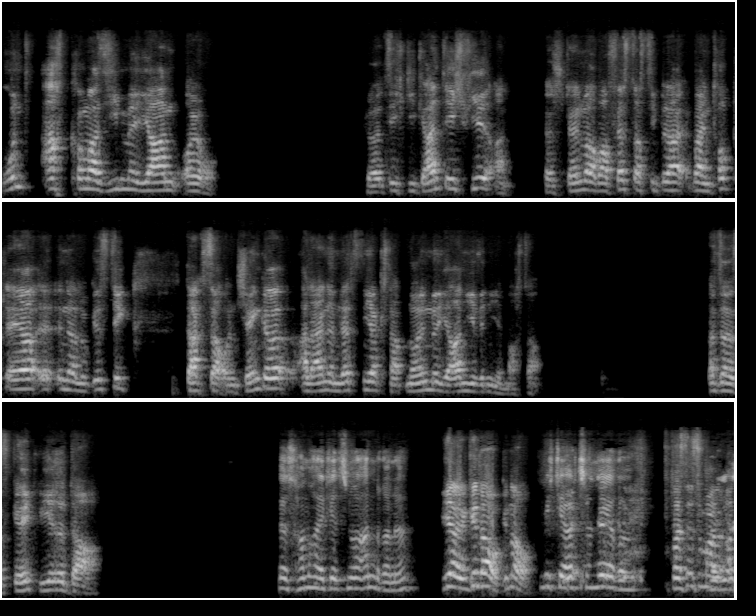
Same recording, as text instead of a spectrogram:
rund 8,7 Milliarden Euro. Hört sich gigantisch viel an. Jetzt stellen wir aber fest, dass die beiden Top-Player äh, in der Logistik, DAXA und Schenker, allein im letzten Jahr knapp 9 Milliarden Gewinn gemacht haben. Also das Geld wäre da. Das haben halt jetzt nur andere, ne? Ja, genau, genau. Nicht die Aktionäre. Das ist immer,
